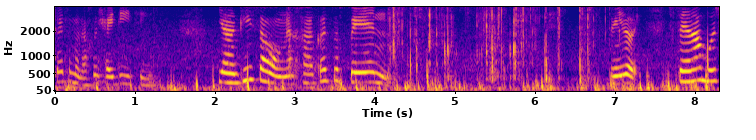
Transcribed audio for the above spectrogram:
ก็จะเหมือนเราเคยใช้ดีจริง อย่างที่สองนะคะก็จะเป็นตัวนี้เลยเซรั่มบูช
